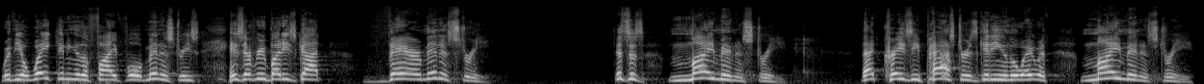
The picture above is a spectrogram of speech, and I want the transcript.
with the awakening of the fivefold ministries, is everybody's got their ministry. This is my ministry. That crazy pastor is getting in the way with my ministry.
